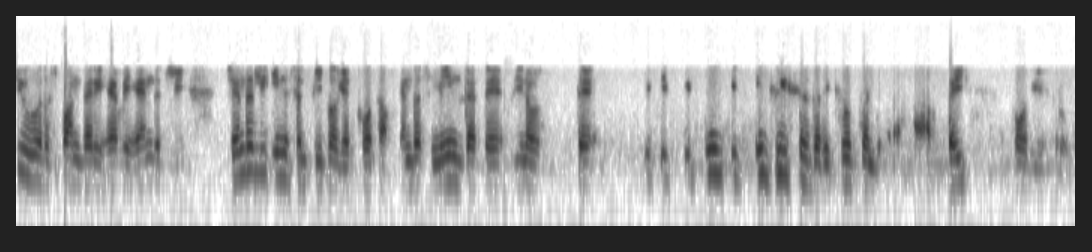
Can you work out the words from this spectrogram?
you respond very heavy-handedly, generally innocent people get caught up, and this means that they, you know, they, it, it, it, it increases the recruitment uh, base for these groups.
